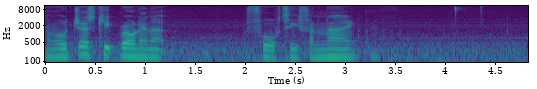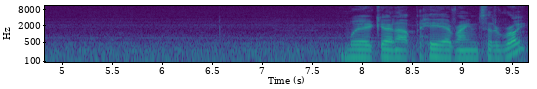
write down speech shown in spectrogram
and we'll just keep rolling at 40 for now. We're going up here round to the right.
